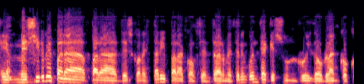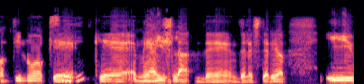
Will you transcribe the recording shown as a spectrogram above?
eh, me sirve para, para desconectar y para concentrarme. Ten en cuenta que es un ruido blanco continuo que, que me aísla del exterior. Y,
